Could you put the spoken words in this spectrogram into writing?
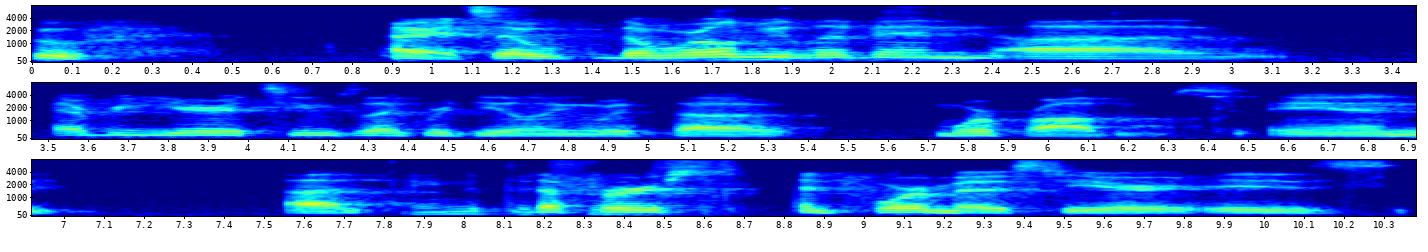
whew. all right. So the world we live in, uh, every year it seems like we're dealing with uh, more problems, and uh, the, the first and foremost here is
